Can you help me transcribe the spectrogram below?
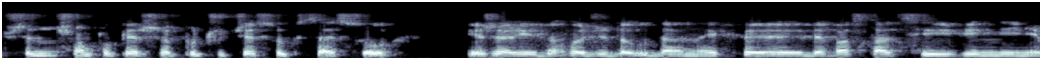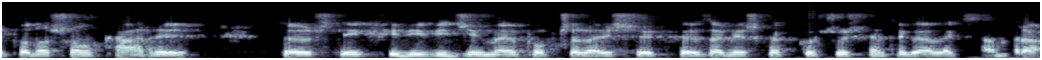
przynoszą po pierwsze poczucie sukcesu. Jeżeli dochodzi do udanych y, dewastacji, winni nie ponoszą kary. To już w tej chwili widzimy po wczorajszych zamieszkach Kościół Świętego Aleksandra.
